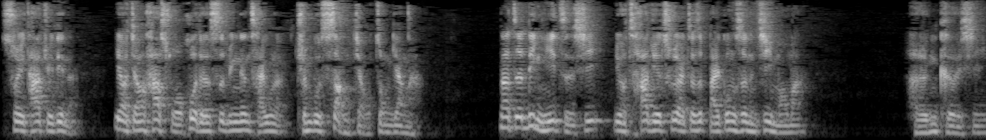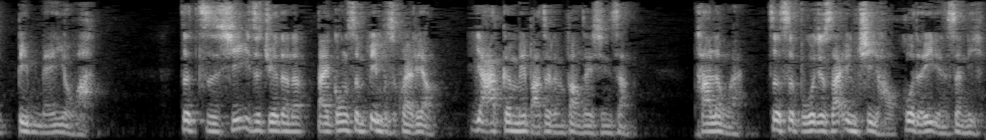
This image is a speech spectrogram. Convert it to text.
所以他决定了。”要将他所获得的士兵跟财物呢，全部上缴中央啊！那这令尹子西有察觉出来这是白公胜的计谋吗？很可惜，并没有啊。这子西一直觉得呢，白公胜并不是块料，压根没把这人放在心上。他认为这次不过就是他运气好，获得一点胜利。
